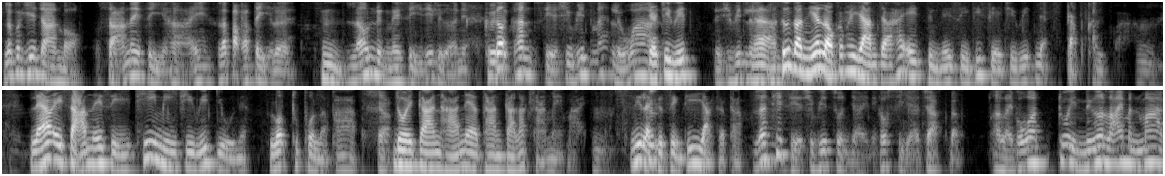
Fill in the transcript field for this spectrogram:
แล้วเมื่อกี้อาจารย์บอกสามในสี่หายแล้วปกติเลยอืม แล้วหนึ่งในสี่ที่เหลือเนี่ยคือก็ถึงขั้นเสียชีวิตไหมหรือว่าเสียชีวิตเสียชีวิตเลยอ่าซึ่งตอนนี้เราก็พยายามจะให้ไอ้หนึ่งในสี่ที่เสียชีวิตเนี่ยกลับคืนมาอืมแล้วไอ้สามในสี่ที่มีชีวิตอยู่เนี่ยลดทุพพลภาพครับโดยการหาแนวทางการรักษาใหม่อืมๆนี่แหละคือสิ่งที่อยากจะทำและที่เสียชีวิตส่วนใหญ่เนี่ยเขาเสียจากแบบอะไรเพราะว่าด้วยเนื้อร้ายมันมาก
